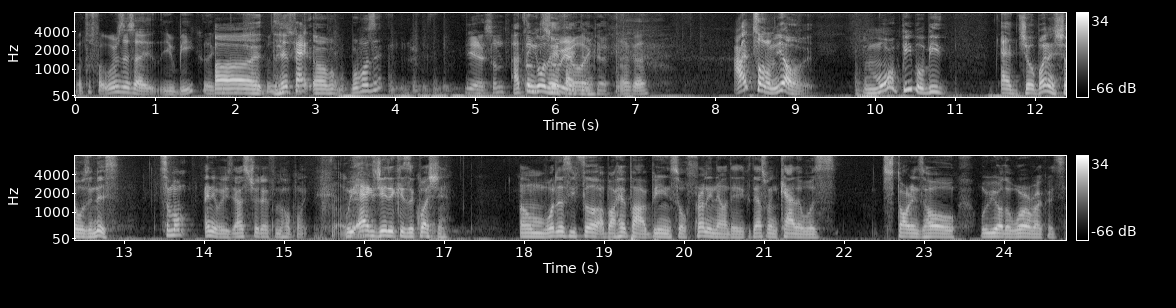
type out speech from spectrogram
What the fuck? Where's this at? Ubique? Like, Uh, what the fuck was the this Hit? Fact. Uh, what was it? Yeah, some. I think some it was a Hit Factory. like that. Okay. I told him, yo, more people be at Joe Budden shows than this. Some, anyways, that's straight up from the whole point. We Okay. asked Jadakiss a question. Um, what does he feel about hip hop being so friendly nowadays? 'Cause that's when Khaled was starting his whole "We Are the World" records,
